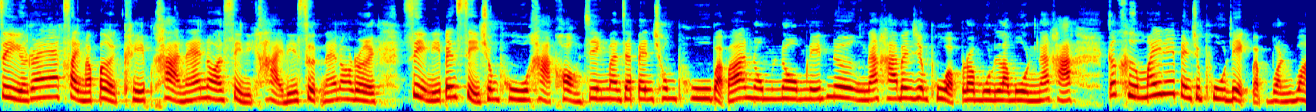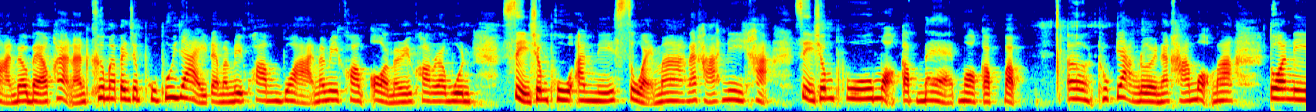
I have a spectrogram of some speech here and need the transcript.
สีแรกใส่มาเปิดคลิปค่ะแน่นอนสีนี้ขายดีสุดแน่นอนเลย สีนี้เป็นสีชมพูค่ะของจริงมันจะเป็นชมพูแบบว่านมนมนิดนึงนะคะ เป็นชมพูแบบประมุนละมุนนะคะ ก็คือไม่ได้เป็นชมพูเด็กแบบหวานหวานๆแบ๊วๆขนาดนั้น คือมันเป็นชมพูผู้ใหญ่แต่มันมีความหวานมันมีความอ่อนมันมีความละมุน สีชมพูอันนี้สวยมากนะคะ นี่ค่ะ สีชมพูเหมาะกับแบบเหมาะกับแบบ เออทุกอย่างเลยนะคะเหมาะมากตัวนี้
